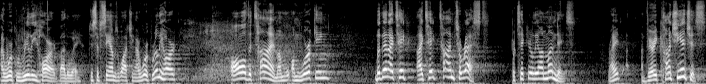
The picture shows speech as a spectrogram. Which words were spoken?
I work really hard, by the way, just if Sam's watching. I work really hard all the time. I'm, I'm working, but then I take, I take time to rest, particularly on Mondays, right? I'm very conscientious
